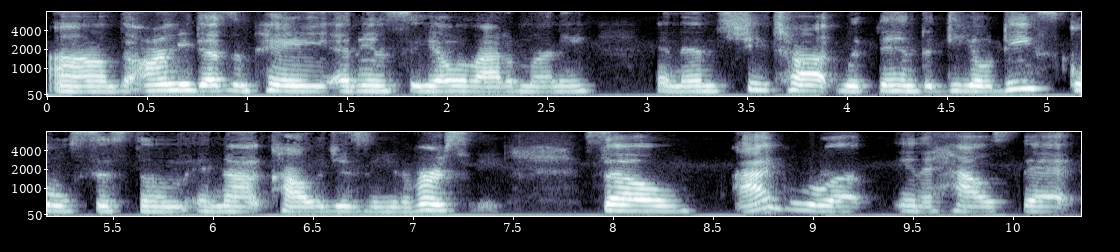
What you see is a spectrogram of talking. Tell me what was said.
Um, the Army doesn't pay an NCO a lot of money, and then she taught within the DoD school system and not colleges and university. So I grew up in a house that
